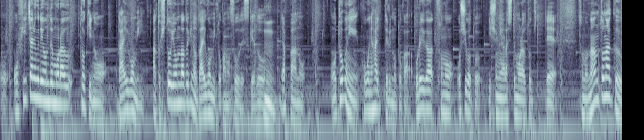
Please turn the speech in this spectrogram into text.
フィーチャリングで呼んでもらう時の醍醐味あと人を呼んだ時の醍醐味とかもそうですけど、うん。やっぱあの特にここに入ってるのとか俺がそのお仕事一緒にやらせてもらう時ってそのなんとなく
